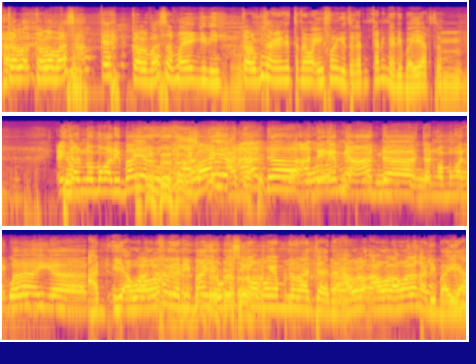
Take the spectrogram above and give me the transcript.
Kalau kalau bahasa, kayak kalau bahasa Maya gini, kalau misalnya kita nerima event gitu kan, kan nggak dibayar tuh. Hmm. Eh jangan ngomong gak dibayar lu. Dibayar ada, ADM-nya ada. Jangan ngomong gak dibayar. Ad, ya awal-awal kan gak dibayar. Udah sih ngomong yang bener aja. Nah awal, awal-awal gak dibayar.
